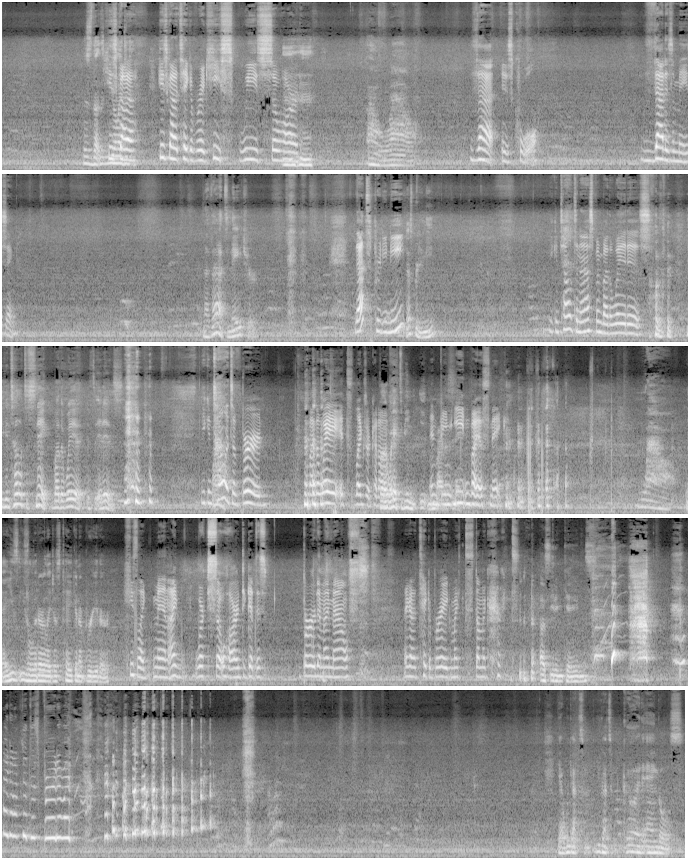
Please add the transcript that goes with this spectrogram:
This is the, He's gotta he's gotta take a break. He squeezed so hard. Mm-hmm. Oh wow. That is cool. That is amazing. Now that's nature. That's pretty neat. That's pretty neat. You can tell it's an aspen by the way it is. you can tell it's a snake by the way it, it, it is. you can tell it's a bird by the way its legs are cut off. by the way it's being eaten and by a being snake. eaten by a snake. wow. Yeah, he's he's literally just taking a breather. He's like, man, I worked so hard to get this bird in my mouth. I gotta take a break. My stomach hurts. Us eating canes. I gotta fit this bird in my Yeah, we got some. You got some good angles.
